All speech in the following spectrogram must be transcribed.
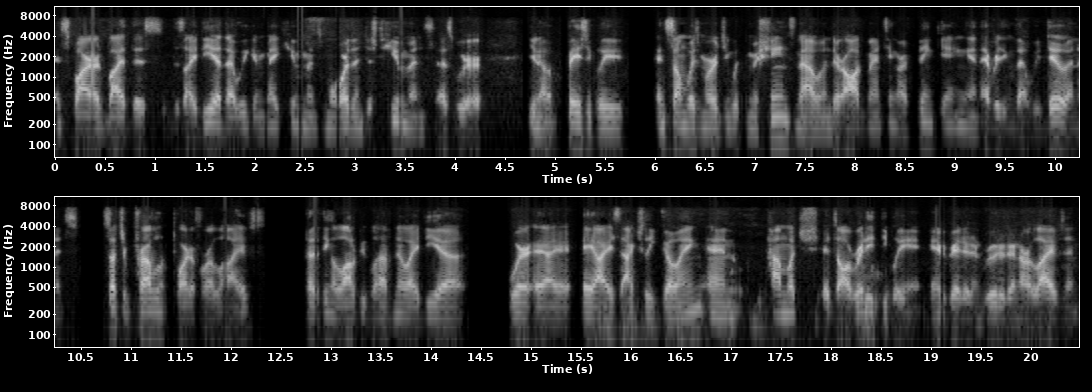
inspired by this this idea that we can make humans more than just humans, as we're, you know, basically in some ways merging with the machines now, and they're augmenting our thinking and everything that we do, and it's such a prevalent part of our lives that I think a lot of people have no idea where AI, AI is actually going and how much it's already deeply integrated and rooted in our lives and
